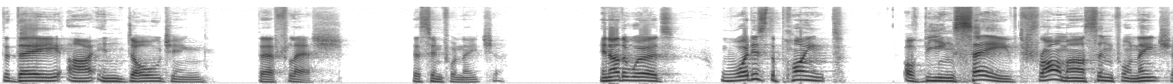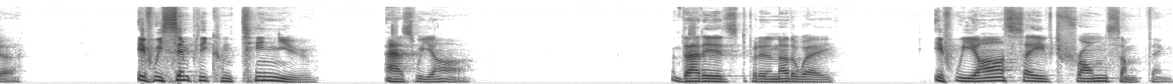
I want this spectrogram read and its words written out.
that they are indulging their flesh, their sinful nature. In other words, what is the point of being saved from our sinful nature if we simply continue as we are? That is, to put it another way, if we are saved from something,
